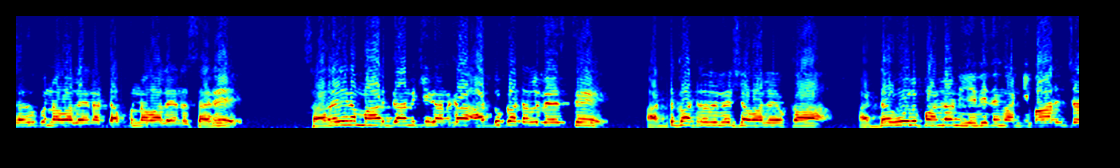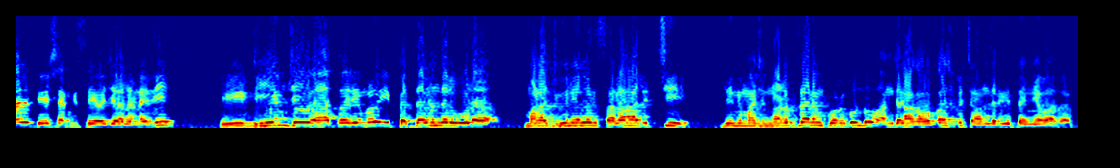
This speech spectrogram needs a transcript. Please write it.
చదువుకున్న వాళ్ళైనా డబ్బున్న వాళ్ళైనా సరే సరైన మార్గానికి కనుక అడ్డుకట్టలు వేస్తే అడ్డుకట్టలు వేసే వాళ్ళ యొక్క అడ్డగోలు పనులను ఏ విధంగా నివారించాలి దేశానికి సేవ చేయాలనేది ఈ డిఎంజే ఆధ్వర్యంలో ఈ పెద్దలందరూ కూడా మన జూనియర్లకు సలహాలు ఇచ్చి దీన్ని మంచి నడుపుతారని కోరుకుంటూ అందరికి అవకాశం ఇచ్చిన అందరికీ ధన్యవాదాలు.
